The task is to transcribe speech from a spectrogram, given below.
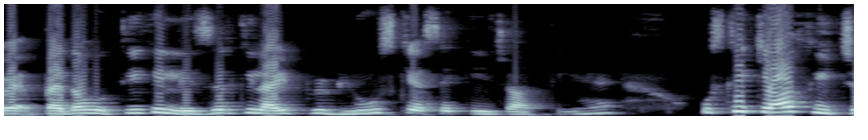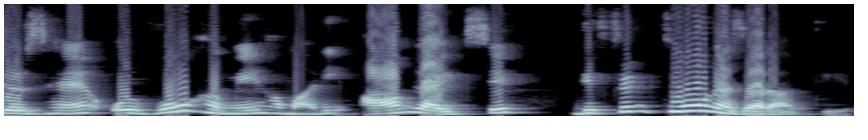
पैदा होती है कि लेजर की लाइट प्रोड्यूस कैसे की जाती है। उसके क्या फीचर्स हैं और वो हमें हमारी आम लाइट से डिफरेंट क्यों नज़र आती है?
